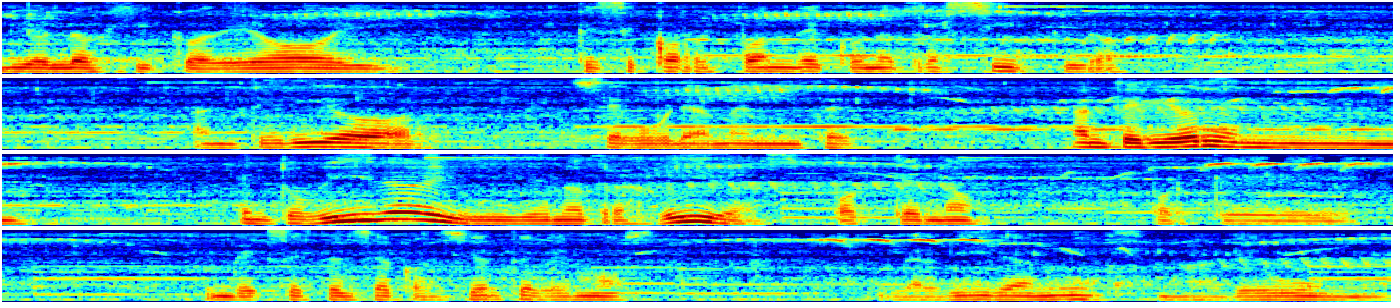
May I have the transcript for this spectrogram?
biológico de hoy, que se corresponde con otro ciclo anterior seguramente anterior en, tu vida y en otras vidas. ¿Por qué no? Porque en la existencia consciente vemos la vida misma de uno,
